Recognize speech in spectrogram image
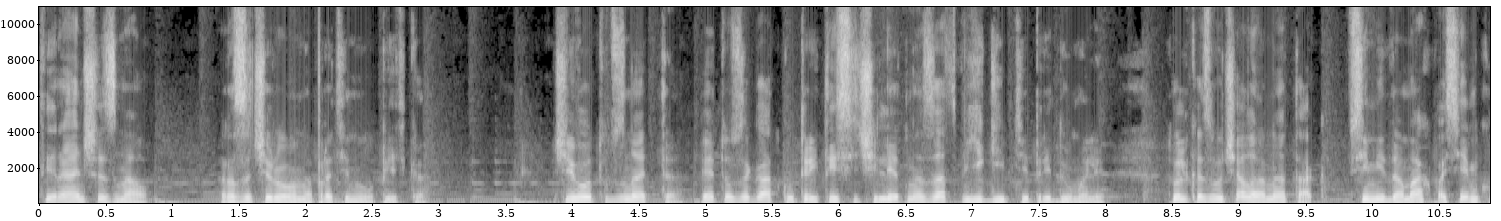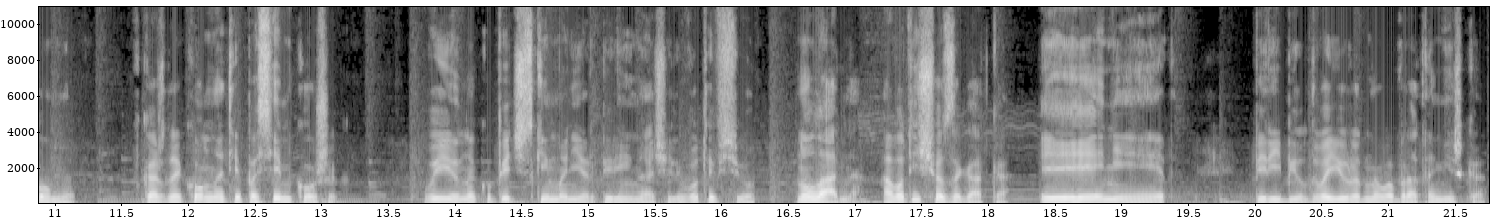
ты раньше знал, разочарованно протянул Петька. Чего тут знать-то? Эту загадку три тысячи лет назад в Египте придумали. Только звучала она так. В семи домах по семь комнат. В каждой комнате по семь кошек. Вы ее на купеческий манер переиначили, вот и все. Ну ладно, а вот еще загадка. «Э, нет», — перебил двоюродного брата Мишка.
